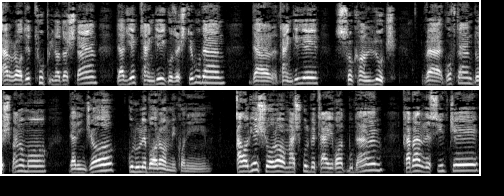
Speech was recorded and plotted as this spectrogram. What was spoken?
اراده توپ اینا داشتن در یک تنگه گذاشته بودن در تنگه سکانلوک. و گفتن دشمن و ما در اینجا گلوله باران می‌کنیم. اهالی شورا مشغول به تحقیقات بودن خبر رسید که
